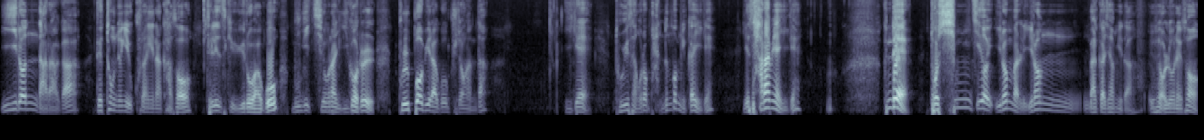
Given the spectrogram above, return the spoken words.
이런 나라가 대통령이 우크라이나 가서 젤린스키 위로하고 무기 지원한 이거를 불법이라고 규정한다? 이게 도의상으로 맞는 겁니까 이게? 이게 사람이야 이게? 응? 근데 더 심지어 이런 말을 이런 말까지 합니다. 요새 언론에서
